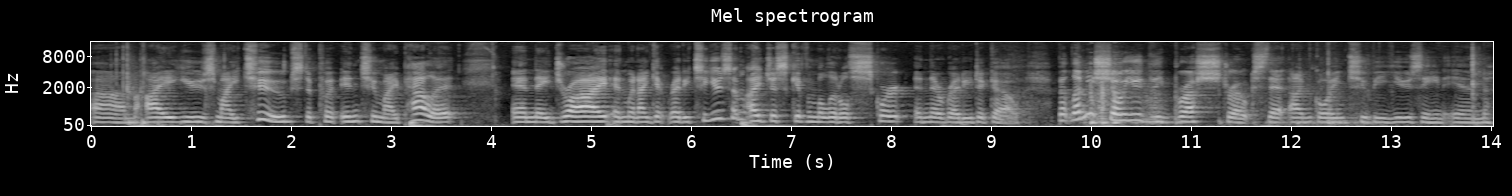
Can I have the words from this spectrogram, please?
Um, I use my tubes to put into my palette and they dry and when I get ready to use them, I just give them a little squirt and they're ready to go. But let me show you the brush strokes that I'm going to be using in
